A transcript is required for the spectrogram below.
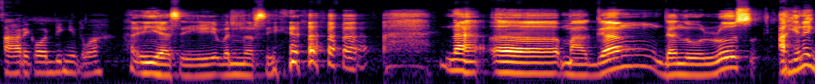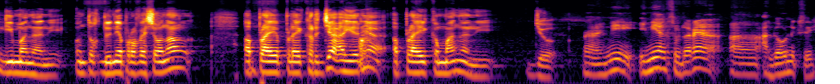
sehari coding itu mah Iya sih, bener sih. nah, eh, magang dan lulus, akhirnya gimana nih untuk dunia profesional? Apply apply kerja akhirnya apply ke mana nih, Jo? nah ini ini yang sebenarnya eh, agak unik sih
